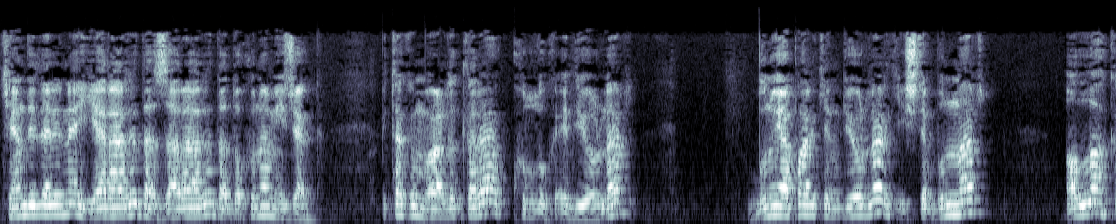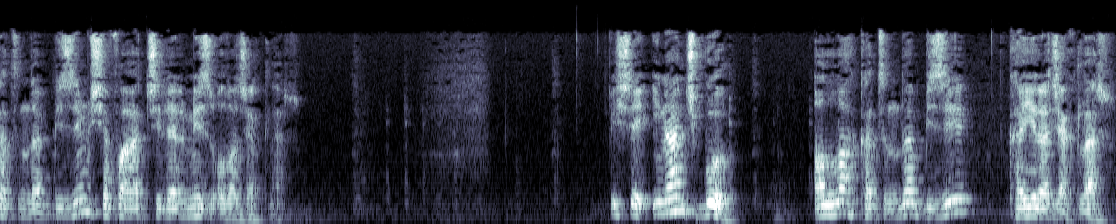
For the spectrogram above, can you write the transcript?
kendilerine yararı da zararı da dokunamayacak bir takım varlıklara kulluk ediyorlar. Bunu yaparken diyorlar ki işte bunlar Allah katında bizim şefaatçilerimiz olacaklar. İşte inanç bu. Allah katında bizi kayıracaklar.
